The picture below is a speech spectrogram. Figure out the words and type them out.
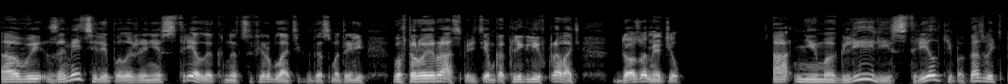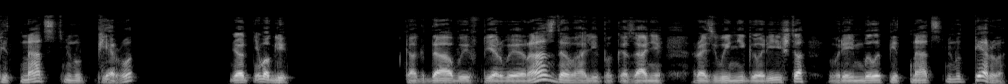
А вы заметили положение стрелок на циферблате, когда смотрели во второй раз перед тем, как легли в кровать? Да, заметил. А не могли ли стрелки показывать пятнадцать минут первого? Нет, не могли. Когда вы в первый раз давали показания, разве вы не говорили, что время было пятнадцать минут первого?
